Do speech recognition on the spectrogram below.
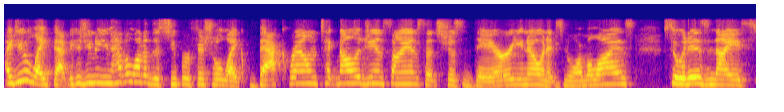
I do like that because you know you have a lot of the superficial like background technology and science that's just there, you know, and mm-hmm. it's normalized. So it is nice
